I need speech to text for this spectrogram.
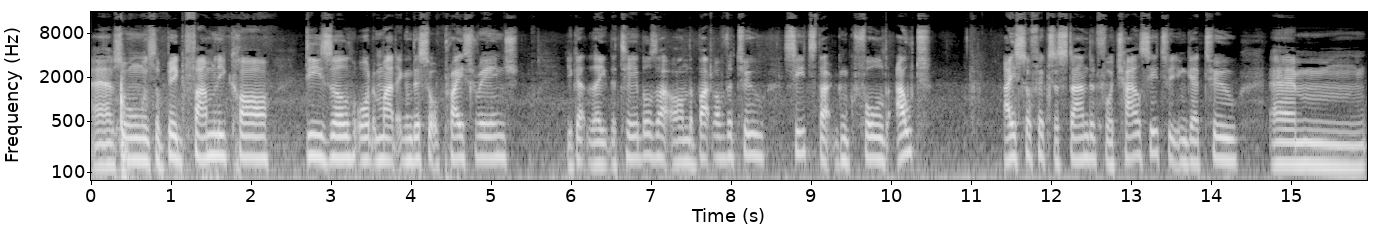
Uh, someone wants a big family car, diesel, automatic in this sort of price range. You get like the tables that are on the back of the two seats that can fold out. Isofix is standard for child seats, so you can get two um,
